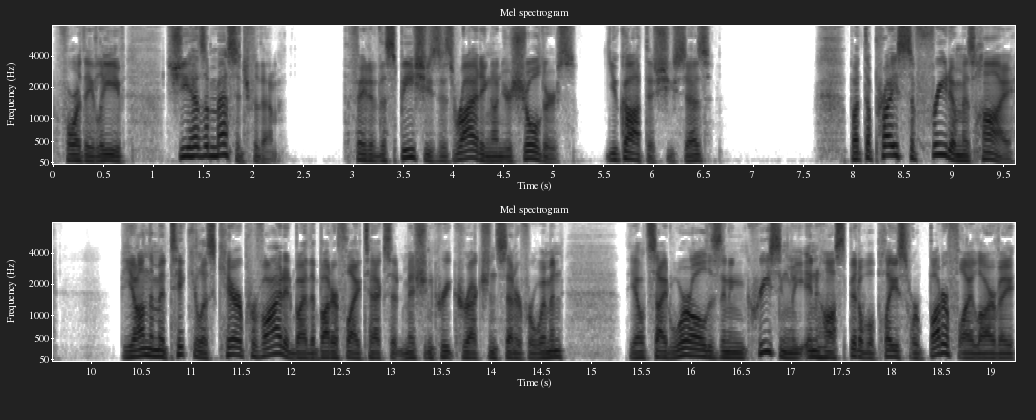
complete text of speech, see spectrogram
Before they leave, she has a message for them. The fate of the species is riding on your shoulders. You got this, she says. But the price of freedom is high. Beyond the meticulous care provided by the butterfly techs at Mission Creek Correction Center for Women, the outside world is an increasingly inhospitable place for butterfly larvae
